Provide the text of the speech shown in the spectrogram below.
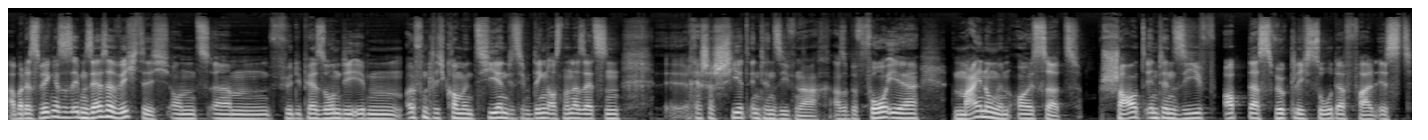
Aber deswegen ist es eben sehr, sehr wichtig und ähm, für die Personen, die eben öffentlich kommentieren, die sich mit Dingen auseinandersetzen, äh, recherchiert intensiv nach. Also bevor ihr Meinungen äußert, schaut intensiv, ob das wirklich so der Fall ist.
